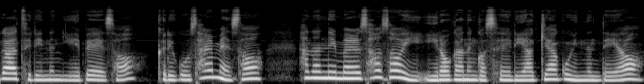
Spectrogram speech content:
우리가 드리는 예배에서 그리고 삶에서 하나님을 서서히 잃어가는 것을 이야기하고 있는데요.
